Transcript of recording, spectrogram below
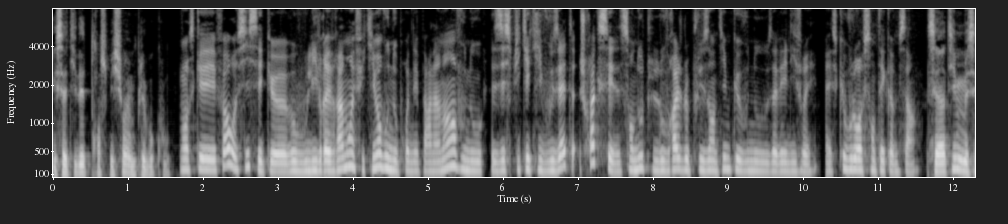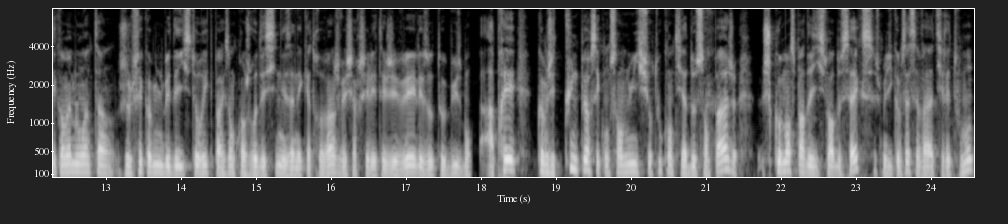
Et cette idée de transmission, elle me plaît beaucoup. Bon, ce qui est fort aussi, c'est que vous vous livrez vraiment. Effectivement, vous nous prenez par la main, vous nous expliquez qui vous êtes. Je crois que c'est sans doute l'ouvrage le plus intime que vous nous avez livré. Est-ce que vous le ressentez comme ça? C'est intime, mais c'est quand même lointain. Je le fais comme une BD historique. Par exemple, quand je redessine les années 80, je vais chercher les TGV, les autobus. Bon, après, comme j'ai qu'une peur, c'est qu'on s'ennuie, surtout quand il y a 200 pages. Je commence par des histoires de sexe. Je me dis comme ça, ça va attirer tout le monde.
